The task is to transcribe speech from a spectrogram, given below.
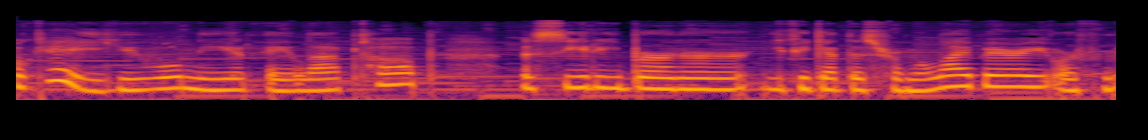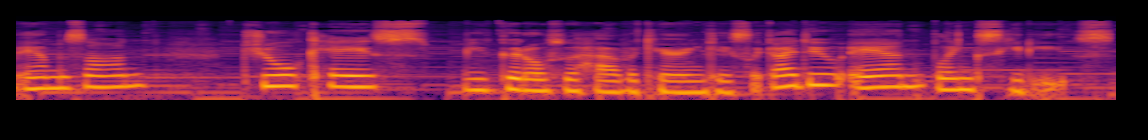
Okay, you will need a laptop, a CD burner, you could get this from a library or from Amazon, jewel case, you could also have a carrying case like I do, and blank CDs.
